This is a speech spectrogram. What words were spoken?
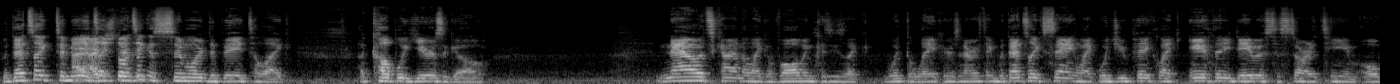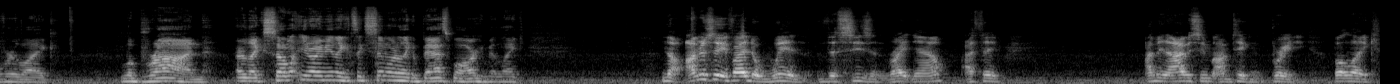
But that's like to me, I- it's I like just don't that's think- like a similar debate to like a couple years ago. Now it's kind of like evolving because he's like with the Lakers and everything. But that's like saying like, would you pick like Anthony Davis to start a team over like LeBron or like some? You know what I mean? Like it's like similar to like a basketball argument. Like No, I'm just saying if I had to win this season right now, I think. I mean, obviously I'm taking Brady, but like,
